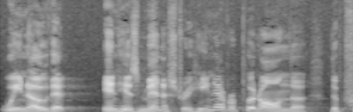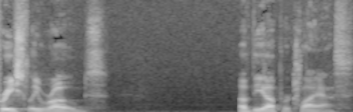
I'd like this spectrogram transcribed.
We know that in his ministry, he never put on the, the priestly robes of the upper class.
